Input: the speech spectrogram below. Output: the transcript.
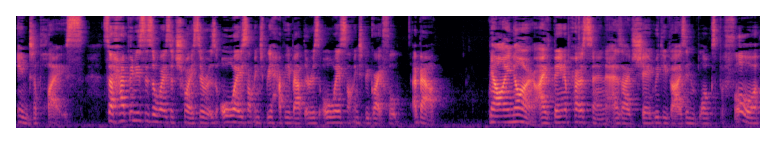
into place. So happiness is always a choice. There is always something to be happy about. There is always something to be grateful about. Now I know I've been a person, as I've shared with you guys in blogs before,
